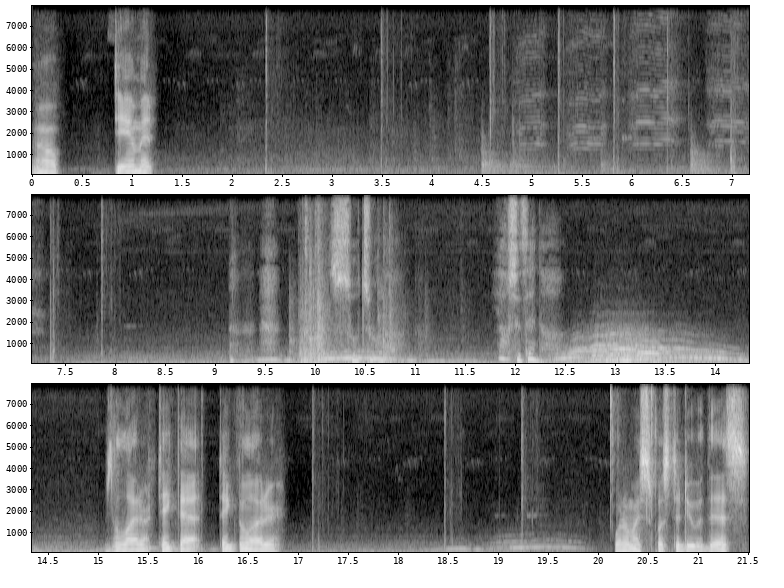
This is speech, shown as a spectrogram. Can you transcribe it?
Oh, damn it. 钥匙在哪？ There's a lighter. Take that. Take the lighter. What am I supposed to do with this?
